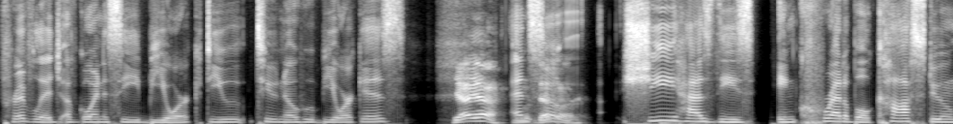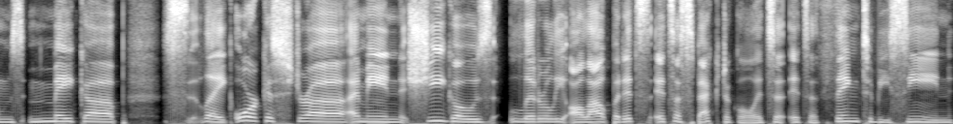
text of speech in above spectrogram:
privilege of going to see Bjork. Do you two know who Bjork is? Yeah, yeah, And so- definitely. She has these incredible costumes, makeup, like orchestra. I mean, she goes literally all out, but it's it's a spectacle. It's a it's a thing to be seen.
